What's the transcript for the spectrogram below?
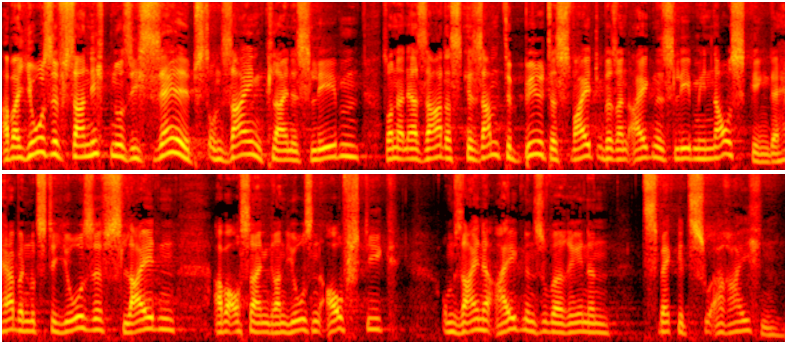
Aber Josef sah nicht nur sich selbst und sein kleines Leben, sondern er sah das gesamte Bild, das weit über sein eigenes Leben hinausging. Der Herr benutzte Josefs Leiden, aber auch seinen grandiosen Aufstieg, um seine eigenen souveränen Zwecke zu erreichen.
